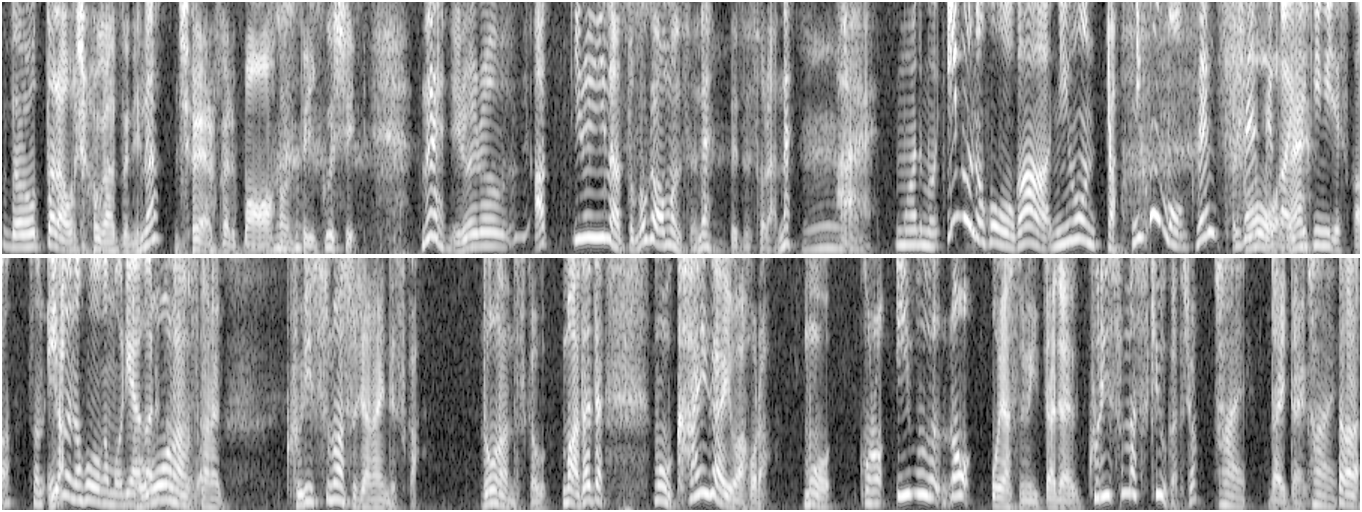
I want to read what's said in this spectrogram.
うん。と思ったらお正月にな除夜の鐘ボーンって行くしねいろいろあいるいいなと僕は思うんですよね。別にそれはね、はいまあでもイブの方が日本あ日本も全全世界的にですか？そのイブの方が盛り上がるどうなんですかね？クリスマスじゃないんですか？どうなんですか？まあ大体もう海外はほらもうこのイブのお休みあじゃあクリスマス休暇でしょ？はい。大体が、はい。だから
